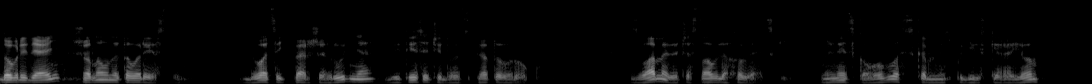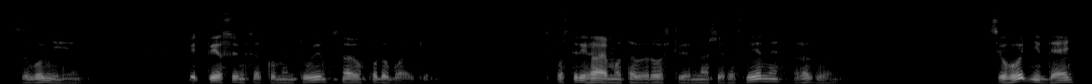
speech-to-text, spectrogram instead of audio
Добрий день, шановне товариство. 21 грудня 2025 року. З вами В'ячеслав Ляховецький. Хмельницька область, Кам'янець-Подільський район, село Нігін. Підписуємося, коментуємо, ставимо вподобайки. Спостерігаємо та вирощуємо наші рослини разом. Сьогодні день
